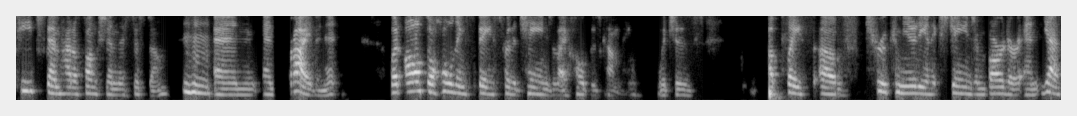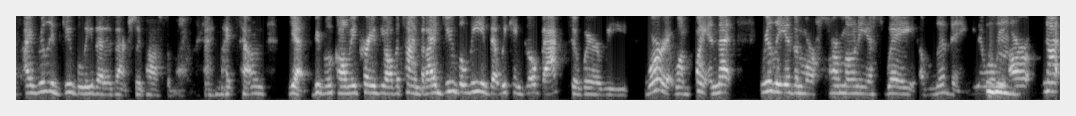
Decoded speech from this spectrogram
teach them how to function this system mm-hmm. and and thrive in it but also holding space for the change that I hope is coming which is a place of true community and exchange and barter. And yes, I really do believe that is actually possible. I might sound, yes, people call me crazy all the time, but I do believe that we can go back to where we were at one point and that really is a more harmonious way of living. You know Mhm. we are not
